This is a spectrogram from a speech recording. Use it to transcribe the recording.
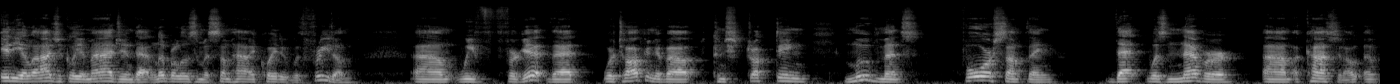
ideologically imagine that liberalism is somehow equated with freedom, um, we forget that we're talking about constructing movements for something that was never um, a constant. I'll,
